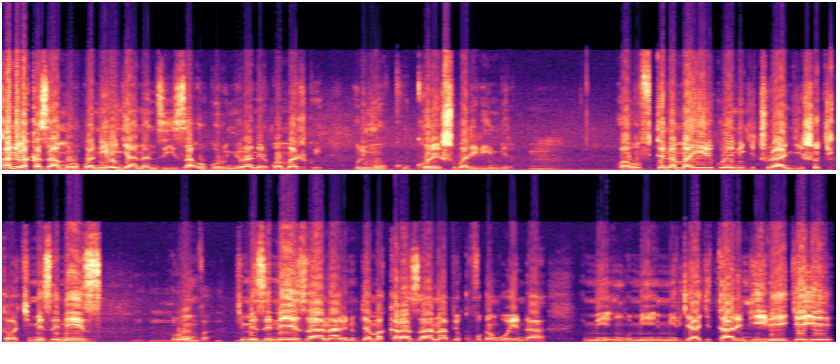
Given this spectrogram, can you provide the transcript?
kandi bakazamurwa n'iyo njyana nziza urwo runyurane rw'amajwi urimo gukoresha ubaririmbira waba ufite n'amahirwe n'igicurangisho kikaba kimeze neza. Urumva. Kimeze neza nta bintu by'amakaraza nta byo kuvuga ngo wenda imirya ya gitari ntiregeye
